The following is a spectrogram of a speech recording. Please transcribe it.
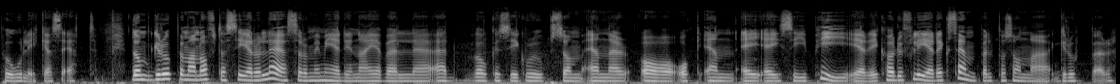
på olika sätt. De grupper man ofta ofta ser och läser om i medierna är väl eh, advocacy groups som NRA och NAACP. Erik, har du fler exempel på sådana grupper?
